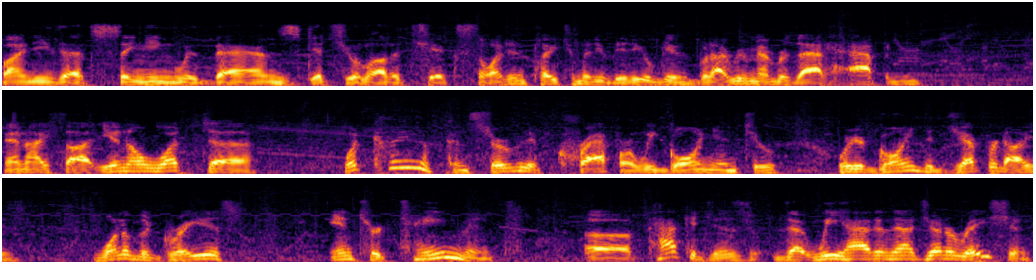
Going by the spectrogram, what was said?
finding that singing with bands gets you a lot of chicks. So I didn't play too many video games, but I remember that happening. And I thought, you know what? Uh, what kind of conservative crap are we going into where you're going to jeopardize one of the greatest entertainment uh, packages that we had in that generation?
